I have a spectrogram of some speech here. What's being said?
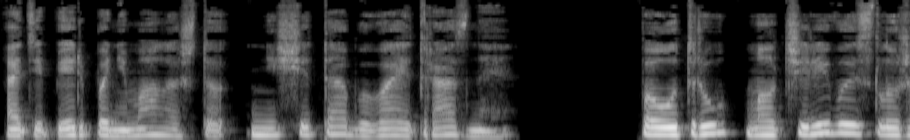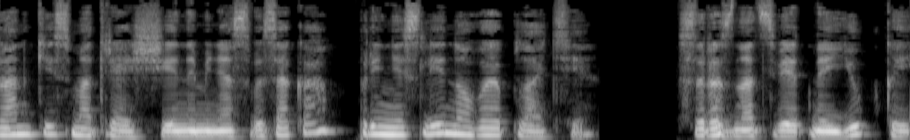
а теперь понимала, что нищета бывает разная. Поутру молчаливые служанки, смотрящие на меня свысока, принесли новое платье с разноцветной юбкой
